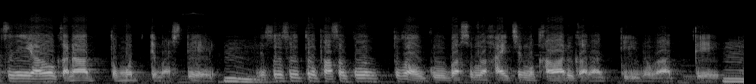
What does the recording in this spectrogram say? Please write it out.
末にやろうかなと思ってましてうん。でそうするとパソコンとか置く場所の配置も変わるかなっていうのがあってうん。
